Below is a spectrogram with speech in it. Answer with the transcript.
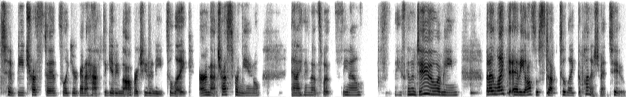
to be trusted. So, like, you're going to have to give him the opportunity to like earn that trust from you. And I think that's what's, you know, he's going to do. I mean, but I like that Eddie also stuck to like the punishment too.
